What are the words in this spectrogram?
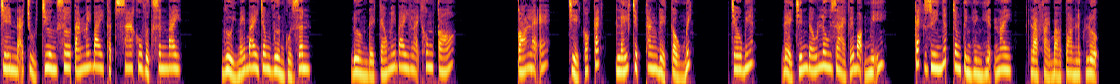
Trên đã chủ trương sơ tán máy bay thật xa khu vực sân bay. Gửi máy bay trong vườn của dân. Đường để kéo máy bay lại không có. Có lẽ chỉ có cách lấy trực thăng để cầu mic. Châu biết, để chiến đấu lâu dài với bọn Mỹ, cách duy nhất trong tình hình hiện nay là phải bảo toàn lực lượng,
